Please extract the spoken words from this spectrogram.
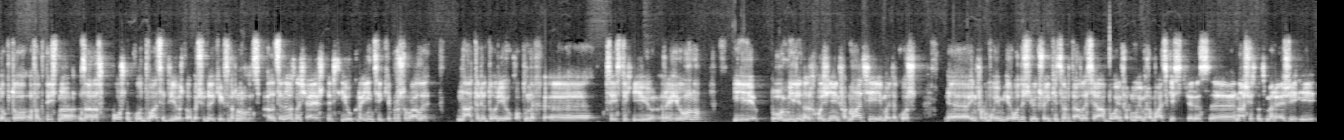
Тобто, фактично, зараз в пошуку 22 особи, щодо яких звернулися, але це не означає, що всі українці, які проживали на території охоплених е, цією стихією регіону. І по мірі надходження інформації ми також е, інформуємо і родичів, якщо які зверталися, або інформуємо громадськість через е, наші соцмережі і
